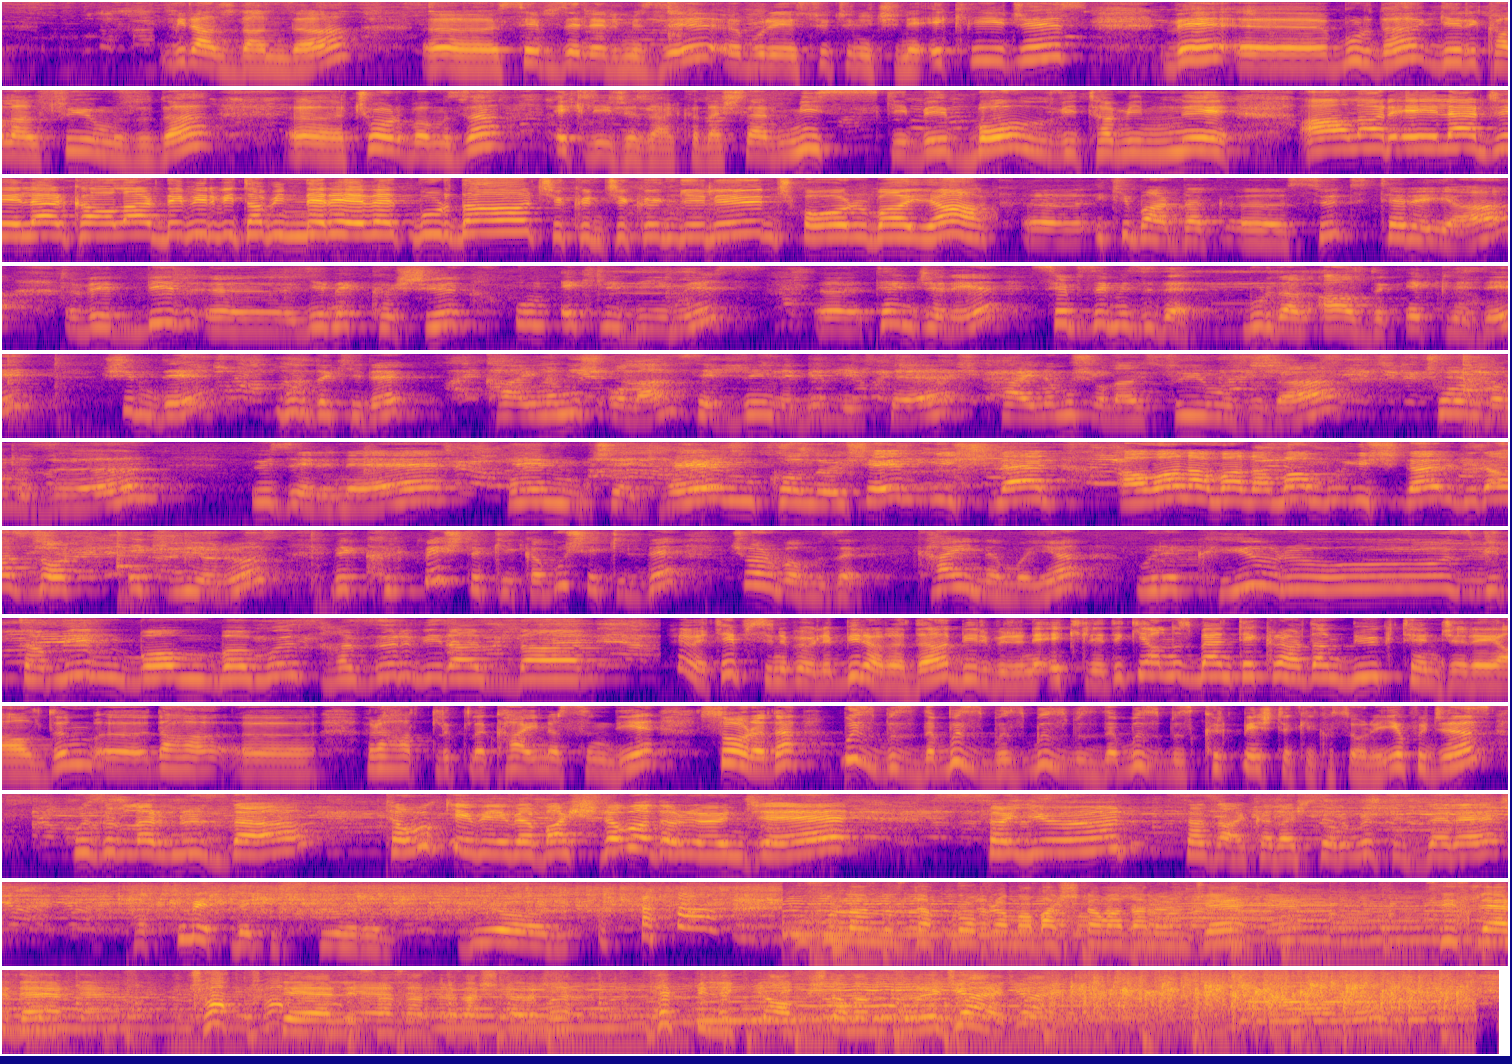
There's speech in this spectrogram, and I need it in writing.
Birazdan da e, sebzelerimizi e, buraya sütün içine ekleyeceğiz ve e, burada geri kalan suyumuzu da e, çorbamıza ekleyeceğiz arkadaşlar. Mis gibi bol vitaminli A'lar, E'ler, C'ler, K'lar, demir vitaminleri evet burada. Çıkın çıkın gelin çorbaya. E, bardak e, süt, tereyağı ve bir e, yemek kaşığı un eklediğimiz e, tencereye sebzemizi de buradan aldık, ekledik. Şimdi buradaki de kaynamış olan sebze ile birlikte kaynamış olan suyumuzu da çorbamızın üzerine hem çek hem konuş hem işler aman aman aman bu işler biraz zor ekliyoruz ve 45 dakika bu şekilde çorbamızı kaynamaya bırakıyoruz. Vitamin bombamız hazır birazdan. Evet hepsini böyle bir arada birbirine ekledik. Yalnız ben tekrardan büyük tencereye aldım. Ee, Daha e, rahatlıkla kaynasın diye. Sonra da bız bız da bız bız bız bız da bız bız 45 dakika sonra yapacağız. Huzurlarınızda tavuk yemeğime başlamadan önce sayın saz arkadaşlarımı sizlere takdim etmek istiyorum diyor. huzurlarınızda programa başlamadan önce sizlerden çok değerli saz arkadaşlarımı hep birlikte alkışlamanızı rica ediyorum.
